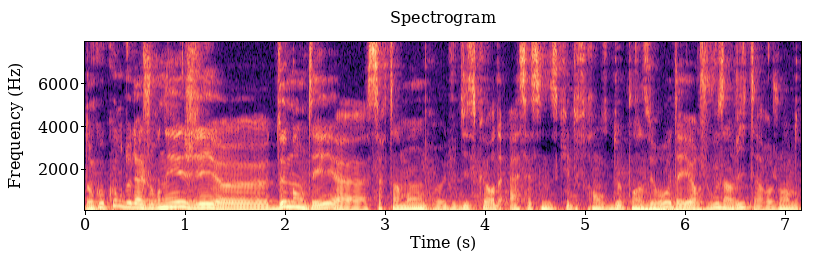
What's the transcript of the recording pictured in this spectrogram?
Donc au cours de la journée, j'ai euh, demandé à certains membres du Discord Assassin's Creed France 2.0, d'ailleurs je vous invite à rejoindre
